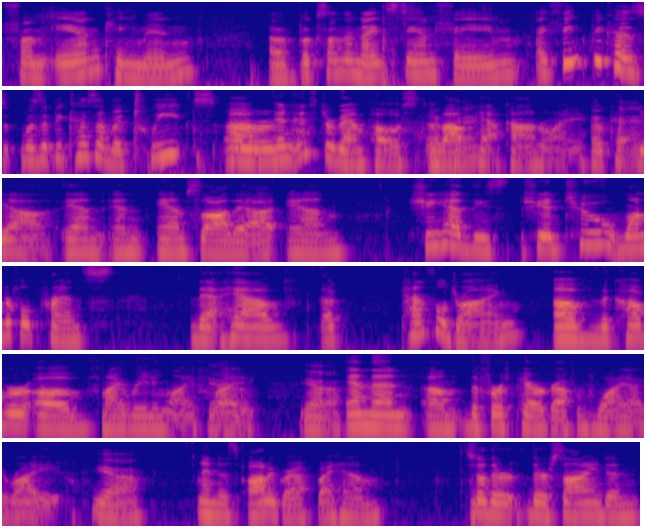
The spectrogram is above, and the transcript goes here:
from Anne Kingman of Books on the Nightstand fame. I think because was it because of a tweet or Um, an Instagram post about Okay. Pat Conroy. okay. Yeah, and and Anne saw that, and she had these. She had two wonderful prints that have a pencil drawing of the cover of My Right. Reading Life, Yeah. right? Yeah. And then um, the first paragraph of Why I Write, Yeah. and it's autographed by him. So they're they're signed and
